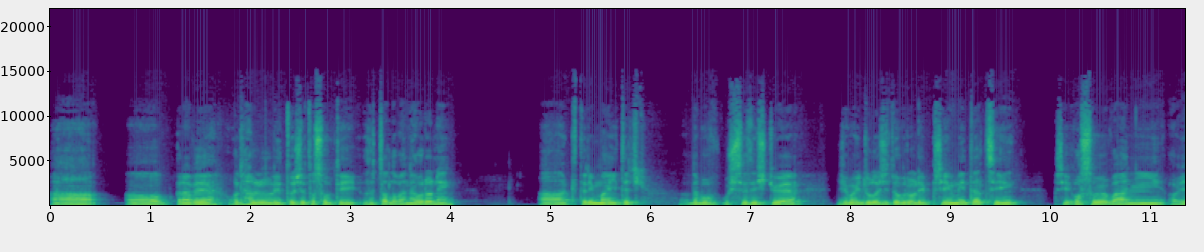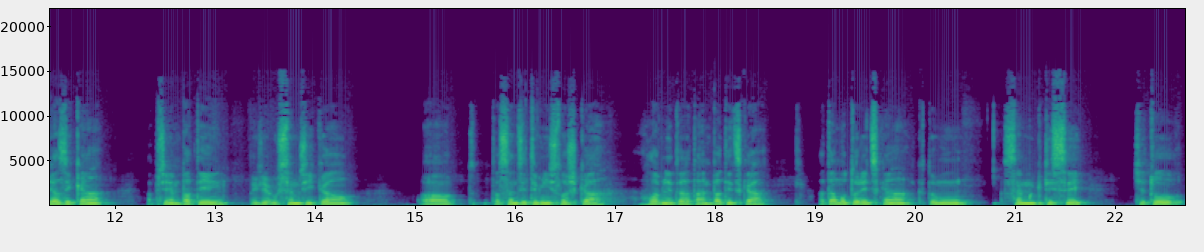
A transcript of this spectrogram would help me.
A, a právě odhalili to, že to jsou ty zrcadlové neurony, a který mají teď, nebo už se zjišťuje, že mají důležitou roli při imitaci, při osvojování jazyka a při empatii. Takže už jsem říkal, ta senzitivní složka, hlavně teda ta empatická a ta motorická, k tomu jsem kdysi četl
